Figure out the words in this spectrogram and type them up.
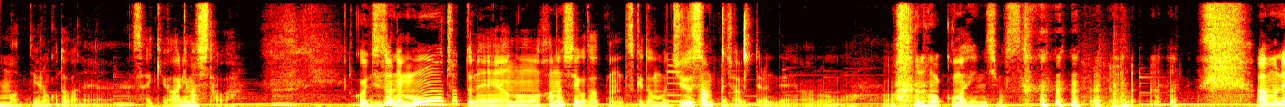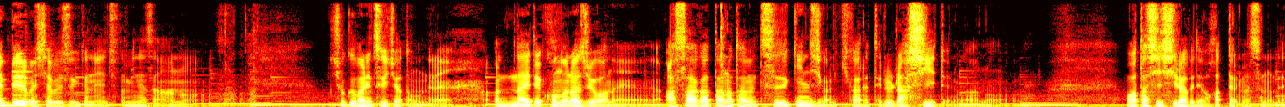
まあっていうようなことがね、最近ありましたわ。これ実はね、もうちょっとね、あの、話したいことあったんですけど、もう13分喋ってるんで、あの、あの、この辺にします。あんまね、ベルベル喋りすぎてね、ちょっと皆さん、あの、職場に着いちゃうと思うんでね。大体このラジオはね、朝方の多分通勤時間に聞かれてるらしいというのが、あの、私調べで分かっておりますので、は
